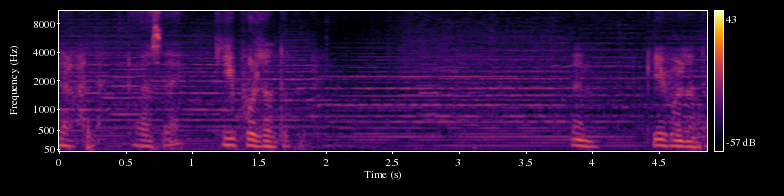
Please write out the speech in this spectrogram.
দেখেন একটা গাছে কি পর্যন্ত পেঁপে। কি পর্যন্ত?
